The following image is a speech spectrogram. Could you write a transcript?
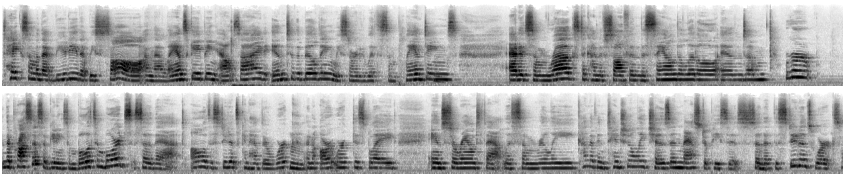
take some of that beauty that we saw on the landscaping outside into the building. We started with some plantings. Mm-hmm added some rugs to kind of soften the sound a little and um, we're in the process of getting some bulletin boards so that all of the students can have their work mm. and artwork displayed and surround that with some really kind of intentionally chosen masterpieces so mm. that the students' works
